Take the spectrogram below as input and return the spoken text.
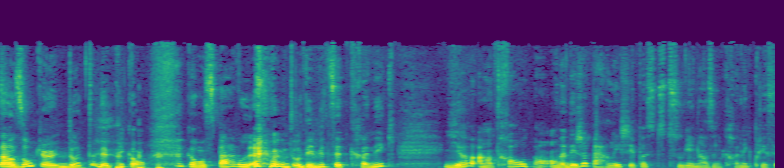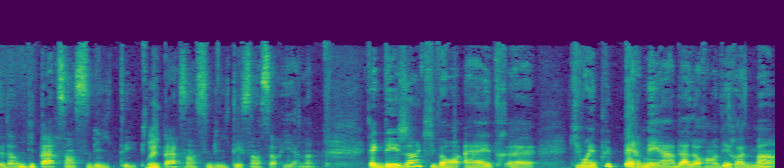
sans aucun doute, depuis qu'on se parle au début de cette chronique, il y a, entre autres, on a déjà parlé, je ne sais pas si tu te souviens, dans une chronique précédente, d'hypersensibilité, puis d'hypersensibilité sensorielle. Hein. Fait que des gens qui vont être, euh, qui vont être plus perméables à leur environnement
